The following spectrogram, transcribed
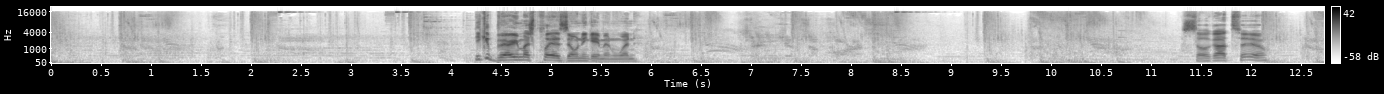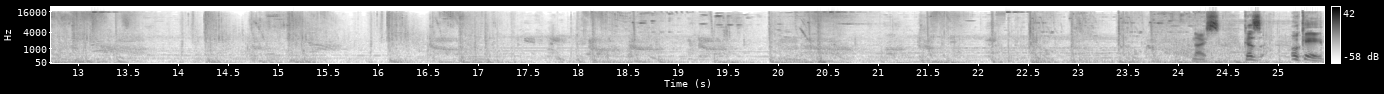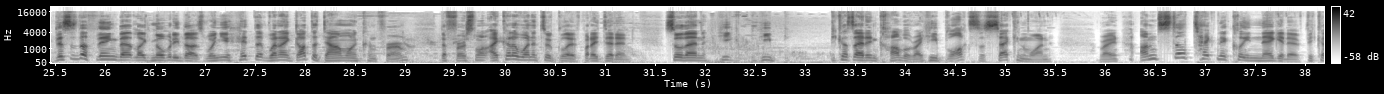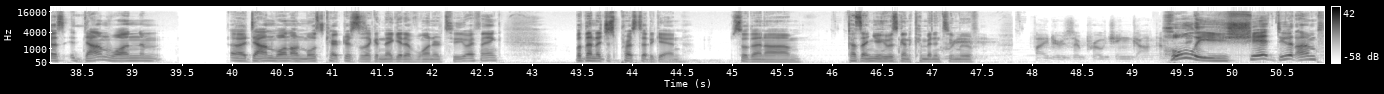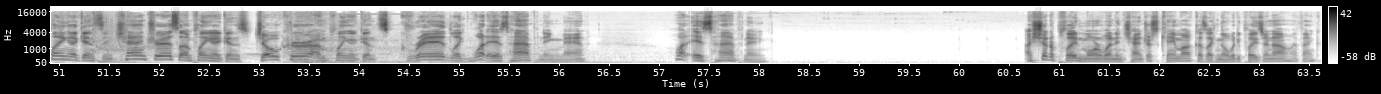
He could very much play a zoning game and win. Still got two. Nice. Because, okay, this is the thing that, like, nobody does. When you hit the- when I got the down one confirmed, the first one, I could have went into a Glyph, but I didn't. So then, he, he, because I didn't combo, right, he blocks the second one, right? I'm still technically negative, because down one, uh, down one on most characters is like a negative one or two, I think. But then I just pressed it again. So then, um, because I knew he was going to commit into move. Fighters approaching Gotham Holy shit, dude, I'm playing against Enchantress, I'm playing against Joker, I'm playing against Grid, like what is happening, man? What is happening? I should have played more when Enchantress came out, because like nobody plays her now, I think.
